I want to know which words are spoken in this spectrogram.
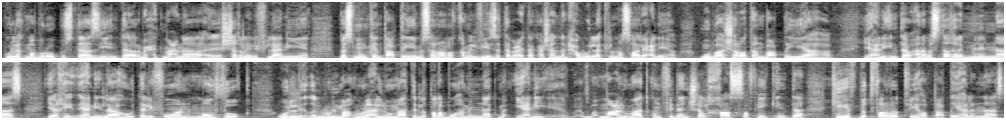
بقول لك مبروك أستاذي أنت ربحت معنا الشغلة الفلانية بس ممكن تعطيني مثلا رقم الفيزا تبعتك عشان بدنا نحول لك المصاري عليها. مباشرة بعطيه إياها. يعني انت أنا بستغرب من الناس يا أخي يعني لا هو تليفون موثوق وال- والم- والمعلومات اللي طلبوها منك يعني معلومات confidential خاصة فيك أنت كيف بتفرط فيها وبتعطيها للناس.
